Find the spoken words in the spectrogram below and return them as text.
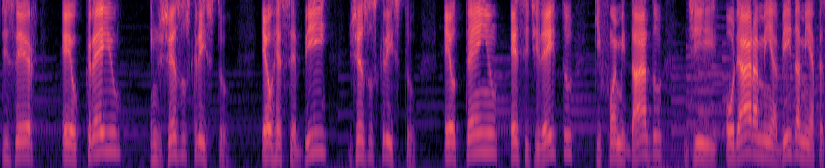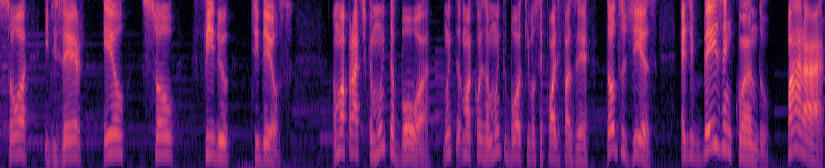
dizer: Eu creio em Jesus Cristo. Eu recebi Jesus Cristo. Eu tenho esse direito que foi me dado de olhar a minha vida, a minha pessoa e dizer: Eu sou filho de Deus. Uma prática muito boa, muito, uma coisa muito boa que você pode fazer todos os dias é de vez em quando parar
